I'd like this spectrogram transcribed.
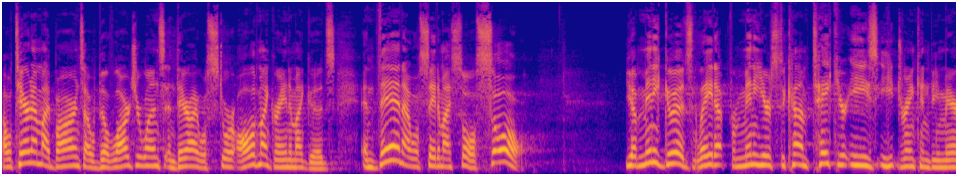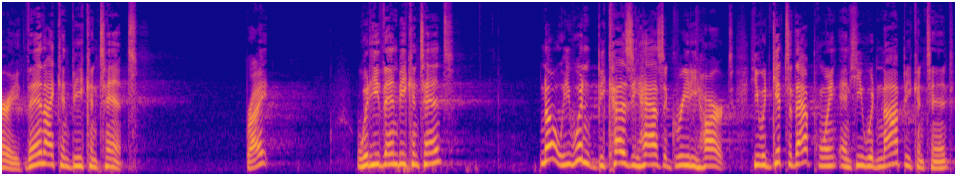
I will tear down my barns, I will build larger ones, and there I will store all of my grain and my goods. And then I will say to my soul, Soul, you have many goods laid up for many years to come. Take your ease, eat, drink, and be merry. Then I can be content. Right? Would he then be content? No, he wouldn't because he has a greedy heart. He would get to that point and he would not be content.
